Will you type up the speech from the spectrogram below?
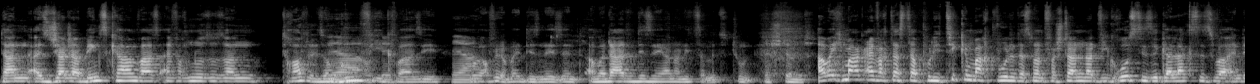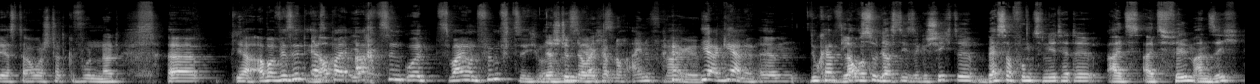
dann, als Jar Jar Binks kam, war es einfach nur so, so ein Trottel, so ein Ja, Goofy okay. quasi. Ja. Wo wir auch wieder bei Disney sind. Aber da hatte Disney ja noch nichts damit zu tun. Das stimmt. Aber ich mag einfach, dass da Politik gemacht wurde, dass man verstanden hat, wie groß diese Galaxis war, in der Star Wars stattgefunden hat. Äh, ja, aber wir sind erst Glaub- bei ja. 18.52 Uhr. Das stimmt, aber ich habe noch eine Frage. Ja, gerne. Ähm, Du kannst glaubst du, dass diese Geschichte besser funktioniert hätte als, als Film an sich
